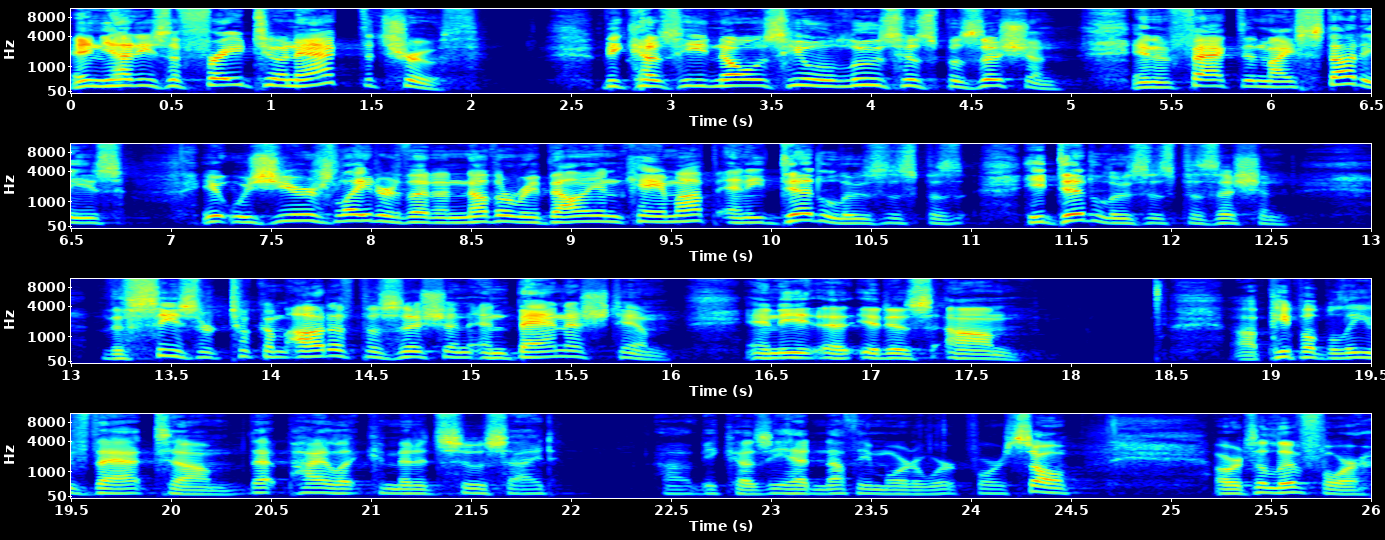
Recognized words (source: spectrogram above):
and yet he's afraid to enact the truth because he knows he will lose his position. And in fact, in my studies, it was years later that another rebellion came up, and he did lose his, he did lose his position. The Caesar took him out of position and banished him. And he, uh, it is, um, uh, people believe that, um, that Pilate committed suicide uh, because he had nothing more to work for. So, or to live for.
